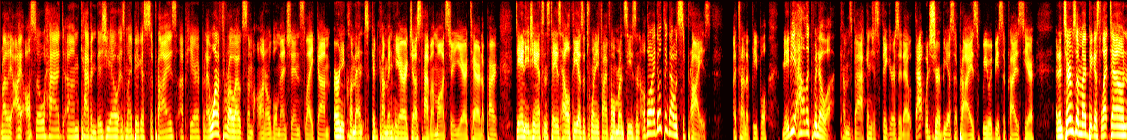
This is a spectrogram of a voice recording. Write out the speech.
Riley, I also had um, Cavan Biggio as my biggest surprise up here, but I want to throw out some honorable mentions like um, Ernie Clement could come in here, just have a monster year, tear it apart. Danny Jansen stays healthy as a 25 home run season, although I don't think that would surprise a ton of people. Maybe Alek Manoah comes back and just figures it out. That would sure be a surprise. We would be surprised here. And in terms of my biggest letdown,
